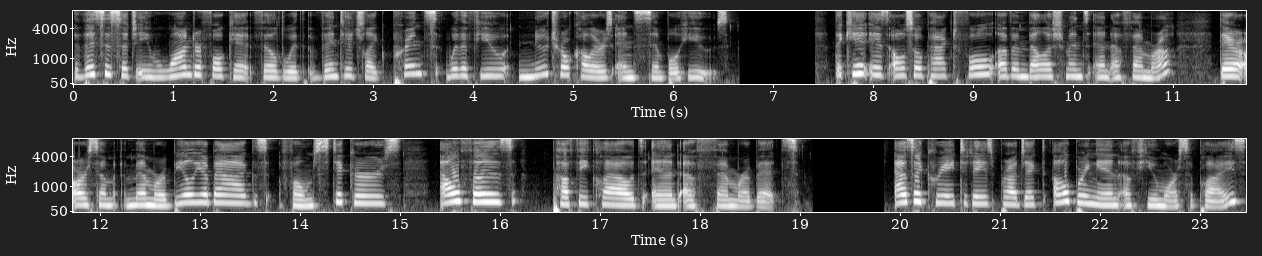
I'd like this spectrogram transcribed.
This is such a wonderful kit filled with vintage-like prints with a few neutral colors and simple hues. The kit is also packed full of embellishments and ephemera. There are some memorabilia bags, foam stickers, alphas, puffy clouds, and ephemera bits. As I create today's project, I'll bring in a few more supplies.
